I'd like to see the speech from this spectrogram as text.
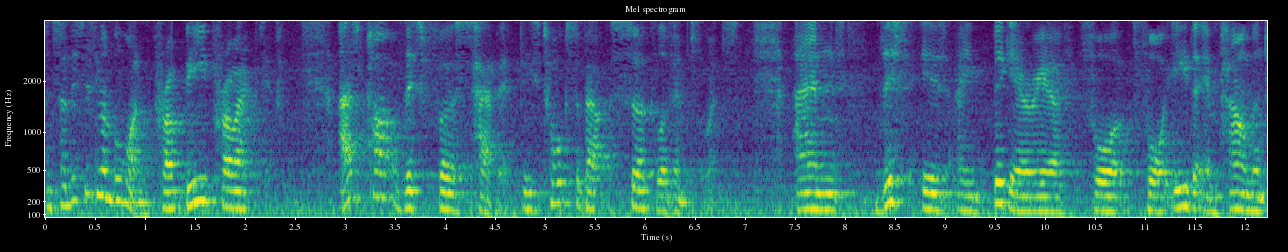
And so this is number one pro- be proactive. As part of this first habit, he talks about the circle of influence. And this is a big area for, for either empowerment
